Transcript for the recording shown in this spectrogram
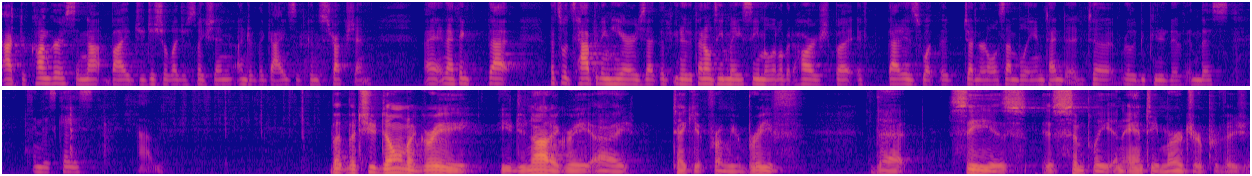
act of Congress and not by judicial legislation under the guise of construction. Uh, And I think that, that's what's happening here, is that, the you know, the penalty may seem a little bit harsh, but if that is what the General Assembly intended to really be punitive in this, in this case. Um, But, but you don't agree, you do not agree, I take it from your brief, that C is, is simply an anti-merger provision.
